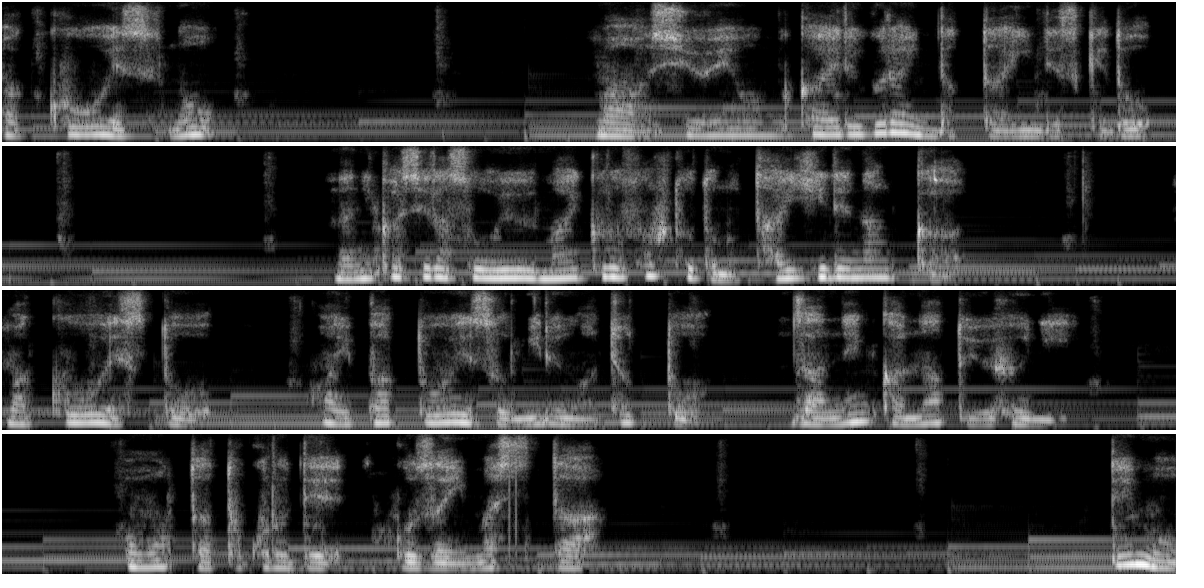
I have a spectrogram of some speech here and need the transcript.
MacOS のまあ終焉を迎えるぐらいんだったらいいんですけど、何かしらそういうマイクロソフトとの対比でなんか MacOS と iPadOS を見るのはちょっと残念かなというふうに思ったところでございました。でも、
